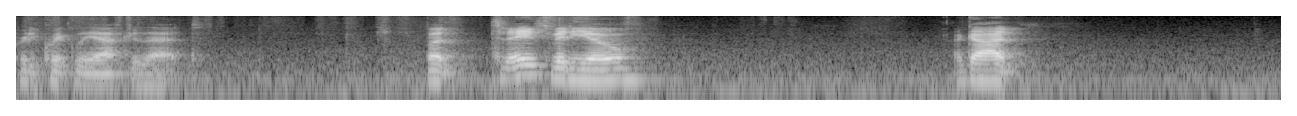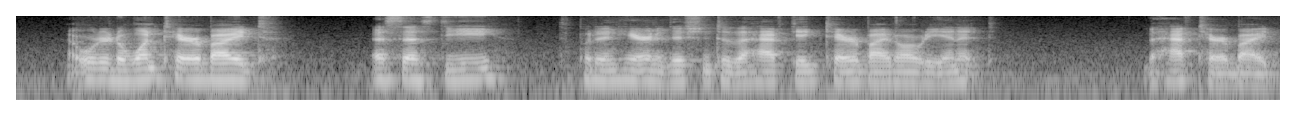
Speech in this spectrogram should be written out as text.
pretty quickly after that. But today's video, I got, I ordered a one terabyte SSD to put in here in addition to the half gig terabyte already in it. The half terabyte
